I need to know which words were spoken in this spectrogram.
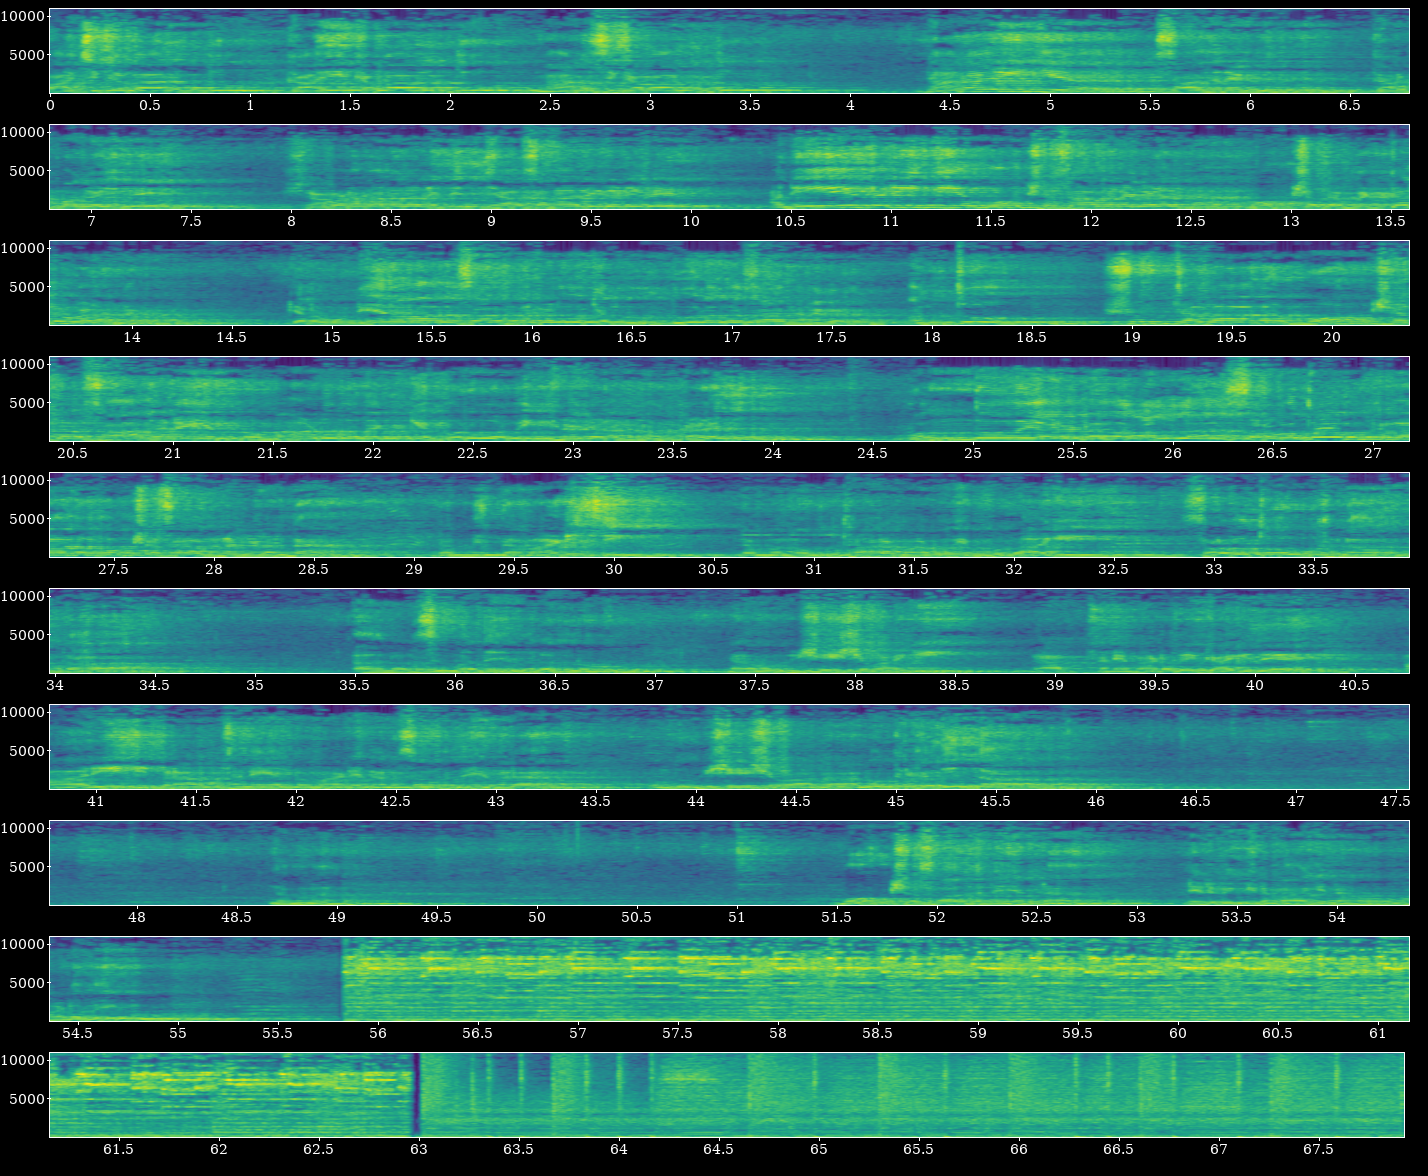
ವಾಚಿಕವಾದದ್ದು, ಕಾಯಿಕವಾದದ್ದು, ಮಾನಸಿಕವಾದದ್ದು ನಾನಾ ರೀತಿಯ ಸಾಧನೆಗಳಿವೆ. ಕರ್ಮಗಳಿವೆ, ಶ್ರವಣ ಮನನ ನಿಧಿಧ್ಯಾಸನಾದಿಗಳಿವೆ ಅನೇಕ ರೀತಿಯ ಮೋಕ್ಷ ಸಾಧನೆಗಳನ್ನು, ಮೋಕ್ಷದ ಮೆಟ್ಟಲುಗಳನ್ನು. ಕೆಲವು ನೇರವಾದ ಸಾಧನಗಳು, ಕೆಲವು ದೂರದ ಸಾಧನಗಳು. ಅಂತೂ ಶುದ್ಧವಾದ ಮೋಕ್ಷದ ಸಾಧನೆಯನ್ನು ಮಾಡುವುದಕ್ಕೆ ಬರುವ ವಿಘ್ನಗಳನ್ನು ಕಳೆದು ಒಂದೋ ಎರಡೋ ಅಲ್ಲ ಸರ್ವತೋಮುಖ ನಮ್ಮಿಂದ ಮಾಡಿಸಿ ನಮ್ಮನ್ನು ಉದ್ಧಾರ ಮಾಡು ಎಂಬುದಾಗಿ ಸರ್ವತೋಮುಖನಾದಂತಹ ಆ ನರಸಿಂಹದೇವರನ್ನು ನಾವು ವಿಶೇಷವಾಗಿ ಪ್ರಾರ್ಥನೆ ಮಾಡಬೇಕಾಗಿದೆ. ಆ ರೀತಿ ಪ್ರಾರ್ಥನೆಯನ್ನು ಮಾಡಿ ನರಸಿಂಹದೇವರ ಒಂದು ವಿಶೇಷವಾದ ಅನುಗ್ರಹದಿಂದ ನಮ್ಮ ಮೋಕ್ಷ ಸಾಧನೆಯನ್ನು ನಿರ್ವಿಘ್ನವಾಗಿ ನಾವು ಮಾಡಬೇಕು.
